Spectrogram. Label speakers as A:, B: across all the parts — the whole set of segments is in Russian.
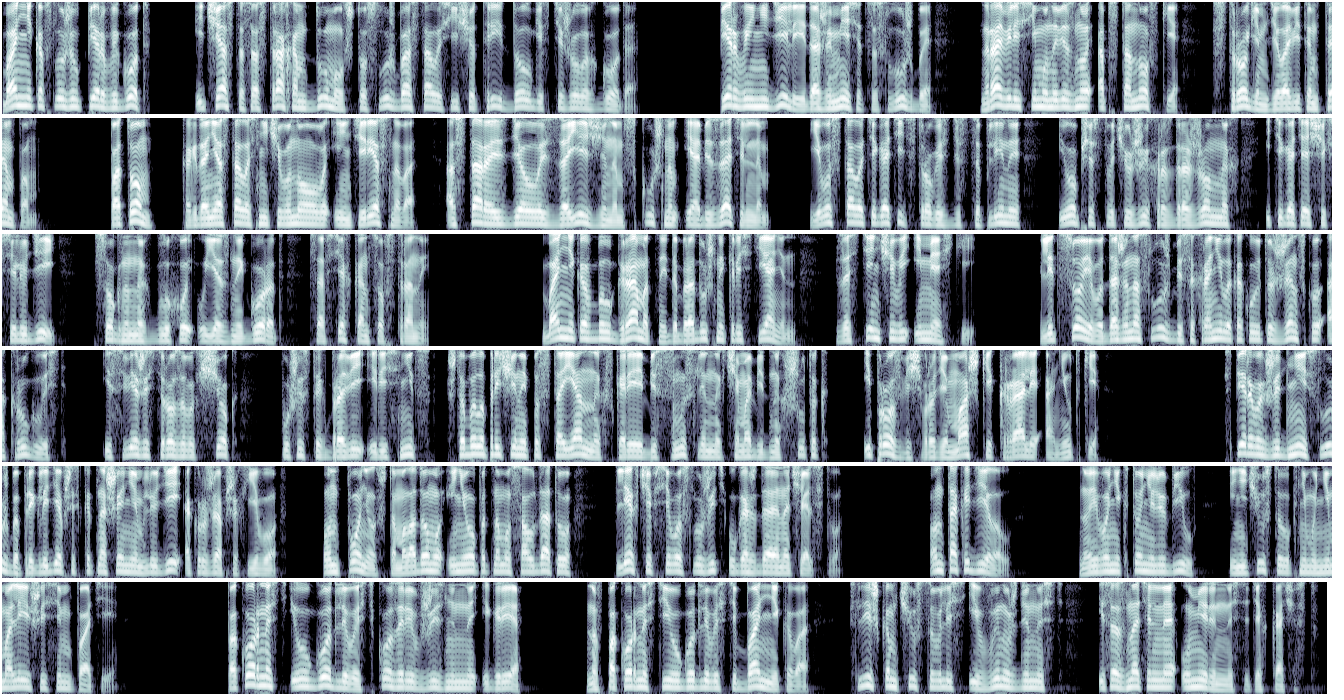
A: Банников служил первый год и часто со страхом думал, что служба осталась еще три долгих тяжелых года. Первые недели и даже месяцы службы нравились ему новизной обстановке, строгим деловитым темпом. Потом, когда не осталось ничего нового и интересного, а старое сделалось заезженным, скучным и обязательным, его стало тяготить строгость дисциплины и общество чужих раздраженных и тяготящихся людей — согнанных в глухой уездный город со всех концов страны. Банников был грамотный, добродушный крестьянин, застенчивый и мягкий. Лицо его даже на службе сохранило какую-то женскую округлость и свежесть розовых щек, пушистых бровей и ресниц, что было причиной постоянных, скорее бессмысленных, чем обидных шуток и прозвищ вроде Машки, Крали, Анютки. С первых же дней службы, приглядевшись к отношениям людей, окружавших его, он понял, что молодому и неопытному солдату легче всего служить, угождая начальству. Он так и делал, но его никто не любил и не чувствовал к нему ни малейшей симпатии. Покорность и угодливость — козыри в жизненной игре, но в покорности и угодливости Банникова слишком чувствовались и вынужденность, и сознательная умеренность этих качеств.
